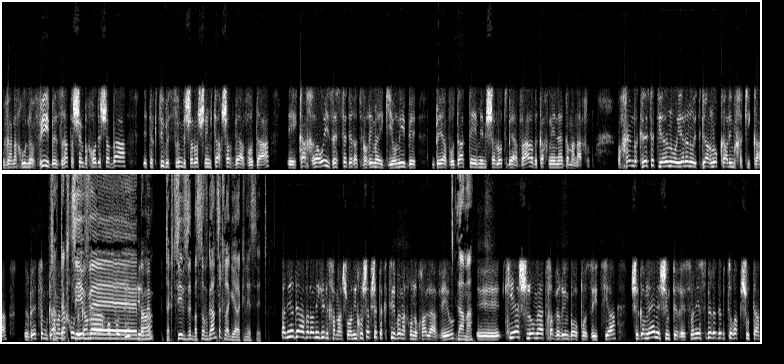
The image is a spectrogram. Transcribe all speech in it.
ואנחנו נביא בעזרת השם בחודש הבא את תקציב 23 שנמצא עכשיו בעבודה. אה, כך ראוי, זה סדר הדברים ההגיוני ב- בעבודת אה, ממשלות בעבר, וכך נהנה גם אנחנו. אכן בכנסת יהיה לנו, יהיה לנו אתגר לא קל עם חקיקה, ובעצם גם אנחנו תקציב, וגם אה, האופוזיציה... במ- תקציב זה בסוף גם צריך להגיע לכנסת. אני יודע, אבל אני אגיד לך משהו, אני חושב שתקציב אנחנו נוכל להעביר, למה? אה, כי יש לא מעט חברים באופוזיציה, שגם להם יש אינטרס, ואני אסביר את זה בצורה פשוטה.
